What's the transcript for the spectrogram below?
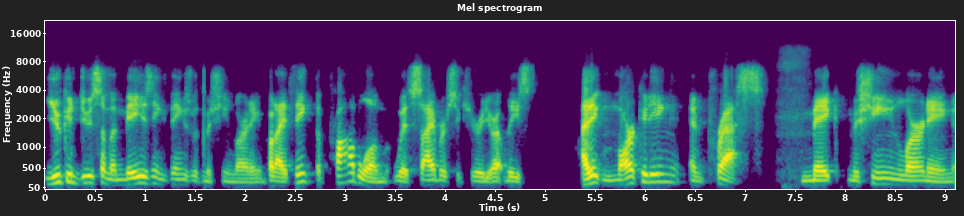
You can do some amazing things with machine learning, but I think the problem with cybersecurity, or at least I think marketing and press make machine learning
